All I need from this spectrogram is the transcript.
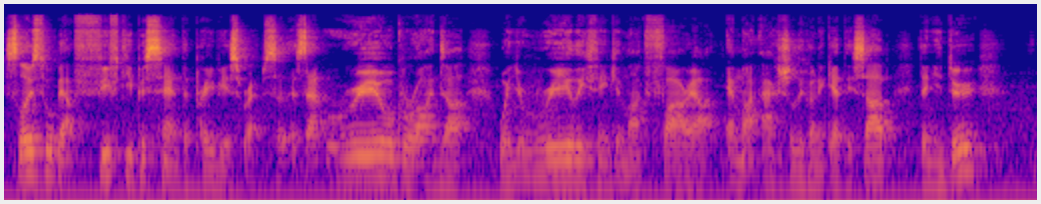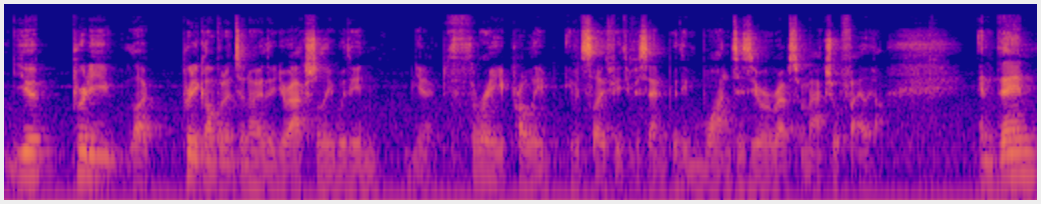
slows to about 50% the previous reps. So it's that real grinder where you're really thinking like far out, am I actually going to get this up? Then you do, you're pretty like pretty confident to know that you're actually within, you know, three, probably if it slows 50%, within one to zero reps from actual failure. And then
